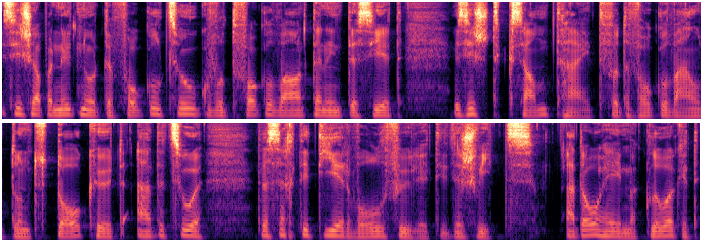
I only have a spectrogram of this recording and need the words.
Es ist aber nicht nur der Vogelzug, der die Vogelwarten interessiert, es ist die Gesamtheit der Vogelwelt und da gehört auch dazu, dass sich die Tiere wohlfühlen in der Schweiz. Auch hier haben wir geschaut,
